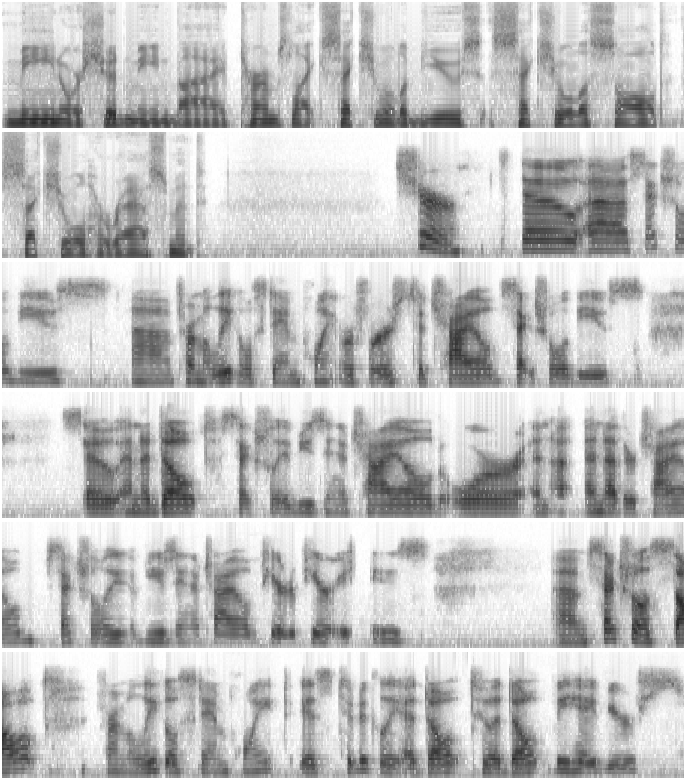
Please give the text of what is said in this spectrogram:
mean or should mean by terms like sexual abuse, sexual assault, sexual harassment? Sure. So, uh, sexual abuse, uh, from a legal standpoint, refers to child sexual abuse. So, an adult sexually abusing a child or an, uh, another child sexually abusing a child, peer to peer issues. Um, sexual assault, from a legal standpoint, is typically adult to adult behaviors.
